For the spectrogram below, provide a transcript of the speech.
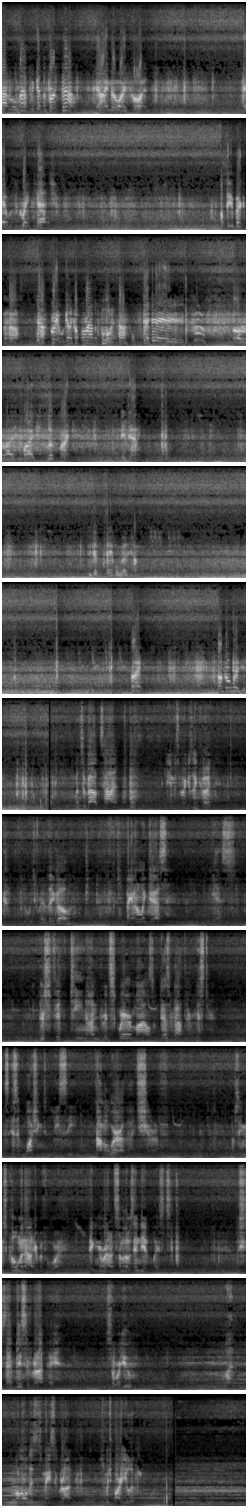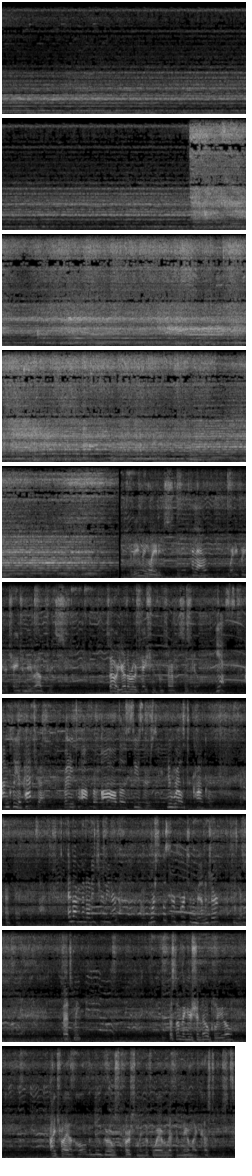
lateral left, we get the first down. Yeah, I know. I caught it. Hey, it was a great catch. I'll see you back at the house. Yeah, great. We'll get a couple of rounds of pool in, huh? Hey. All right, Mike. Look, Mike. Hey, Danny. You get the table ready, huh? Right. I'll go with you. It's about time. I came as quick as I could. Which way did they go? I can only guess. Yes. There's 1,500 square miles of desert out there, mister. This isn't Washington, D.C. I'm aware of that, Sheriff. I've seen Miss Coleman out here before, digging around in some of those Indian places. She's at Mesa Grande. So are you. What? All this is Mesa Grande. So which part are you looking for? Outfits. So, you're the rotation from San Francisco. Yes, I'm Cleopatra, ready to offer all those Caesars new worlds to conquer. And I'm the naughty cheerleader. We're supposed to refer to the manager. Yes. That's me. There's something you should know, Cleo. I try out all the new girls personally before I ever let them near my customers.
